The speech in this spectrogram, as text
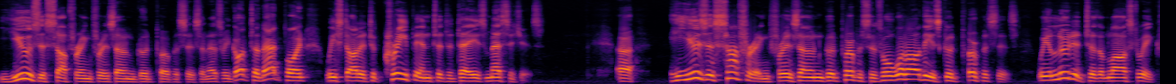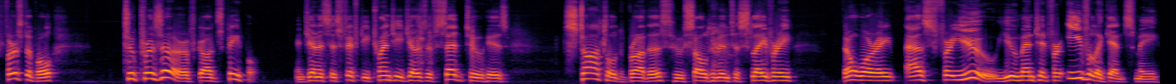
uses suffering for his own good purposes. And as we got to that point, we started to creep into today's messages. Uh, he uses suffering for his own good purposes. Well, what are these good purposes? We alluded to them last week. First of all, to preserve God's people. In Genesis 50 20, Joseph said to his startled brothers who sold him into slavery, don't worry. As for you, you meant it for evil against me.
